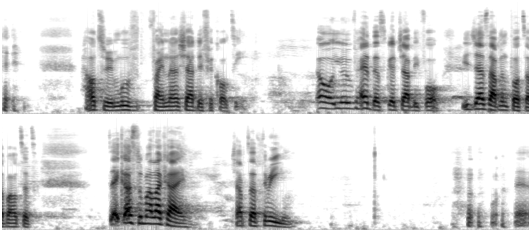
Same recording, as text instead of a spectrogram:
how to remove financial difficulty. Oh, you've heard the scripture before. You just haven't thought about it. Take us to Malachi chapter 3.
